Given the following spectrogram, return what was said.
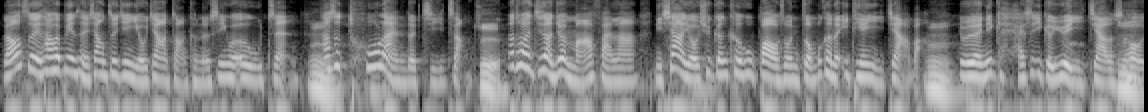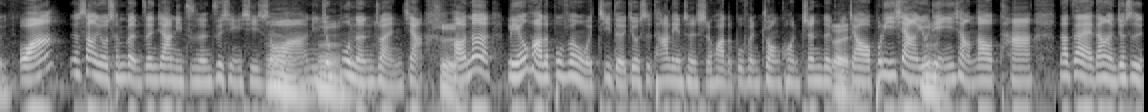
然后所以它会变成像最近油价涨，可能是因为俄乌战。它是突然的急涨，是那突然急涨就很麻烦啦。你下游去跟客户报的时候，你总不可能一天一价吧？嗯，对不对？你还是一个月一价的时候，哇，那上游成本增加，你只能自行吸收啊，你就不能转价。好，那联华的部分，我记得就是它连成石化的部分状况真的比较不理想，有点影响到它。那再来，当然就是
